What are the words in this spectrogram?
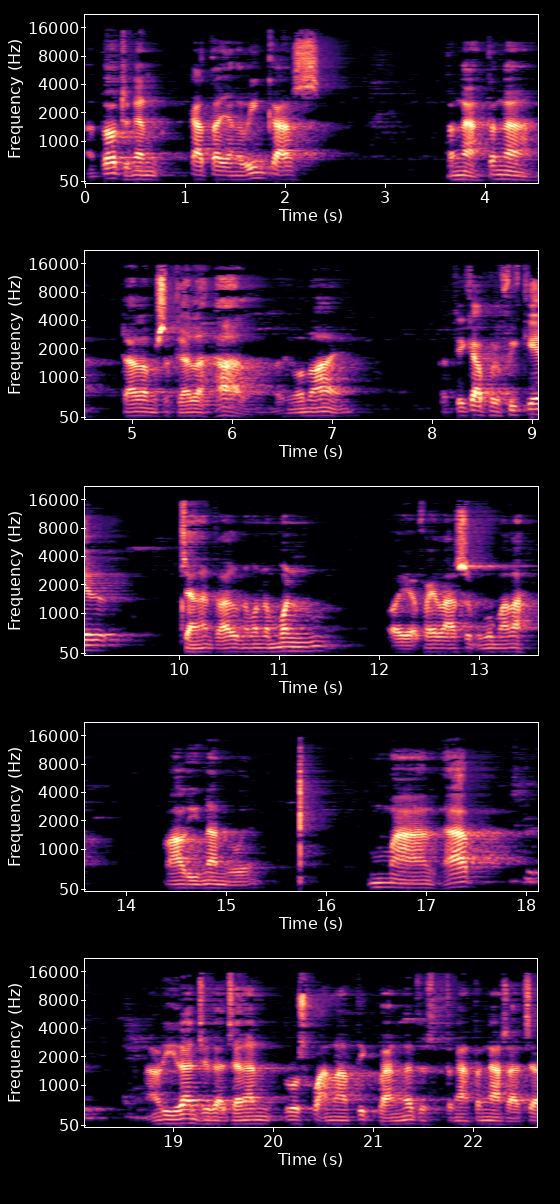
atau dengan kata yang ringkas tengah-tengah dalam segala hal. Ngono ae. Ketika berpikir jangan terlalu teman-teman kayak filosof malah alinan kowe madhab aliran juga jangan terus fanatik banget terus tengah-tengah saja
